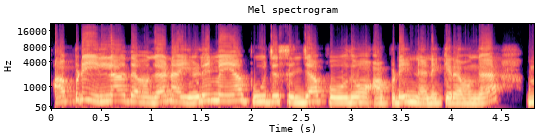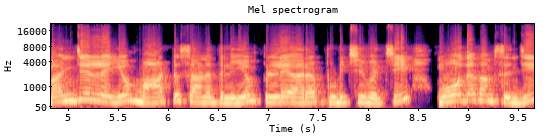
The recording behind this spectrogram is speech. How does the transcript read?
அப்படி இல்லாதவங்க நான் எளிமையா பூஜை செஞ்சா போதும் அப்படின்னு நினைக்கிறவங்க மஞ்சள்லையும் மாட்டு சாணத்திலையும் பிள்ளையார பிடிச்சி வச்சு மோதகம் செஞ்சு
